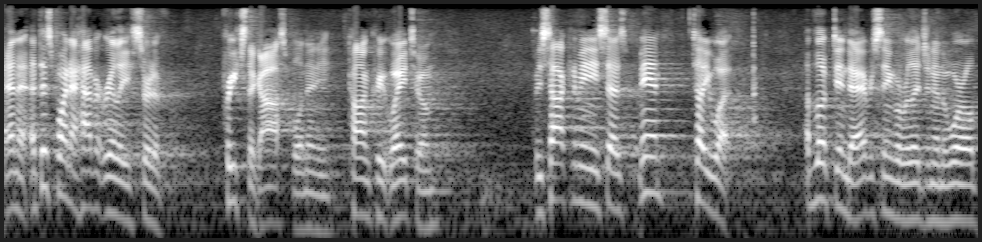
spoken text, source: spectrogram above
and at this point, I haven't really sort of preached the gospel in any concrete way to him. But he's talking to me, and he says, Man, tell you what, I've looked into every single religion in the world,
